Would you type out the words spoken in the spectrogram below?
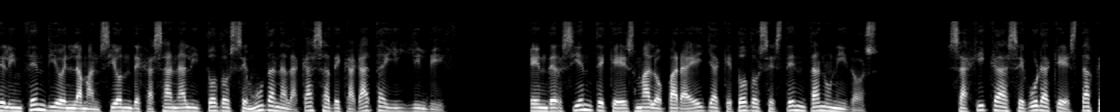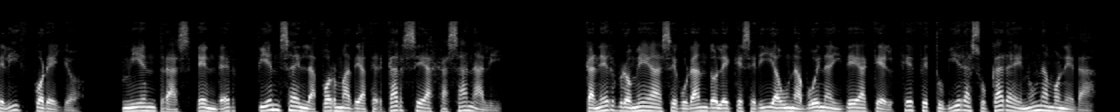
el incendio en la mansión de Hassan Ali todos se mudan a la casa de Kagata y Yildiz. Ender siente que es malo para ella que todos estén tan unidos. Sajika asegura que está feliz por ello. Mientras, Ender, piensa en la forma de acercarse a Hassan Ali. Kaner bromea asegurándole que sería una buena idea que el jefe tuviera su cara en una moneda.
